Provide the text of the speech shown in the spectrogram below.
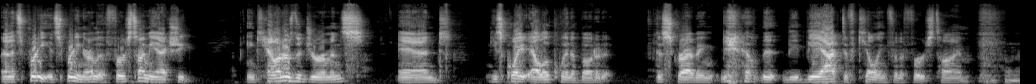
and it's pretty it's pretty gnarly. The first time he actually encounters the Germans, and he's quite eloquent about it, describing you know the, the, the act of killing for the first time. Mm-hmm.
